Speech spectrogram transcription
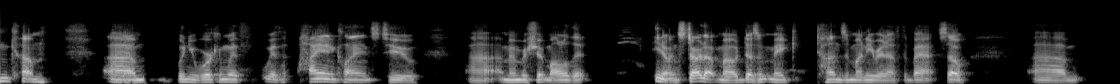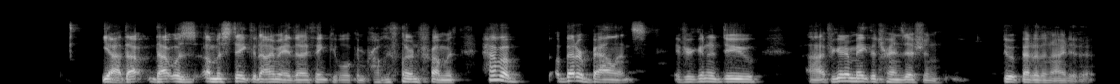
income Yeah. um, when you're working with with high end clients to uh, a membership model that you know in startup mode doesn't make tons of money right off the bat. So um, yeah, that that was a mistake that I made that I think people can probably learn from is have a, a better balance. If you're gonna do uh, if you're gonna make the transition, do it better than I did it.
